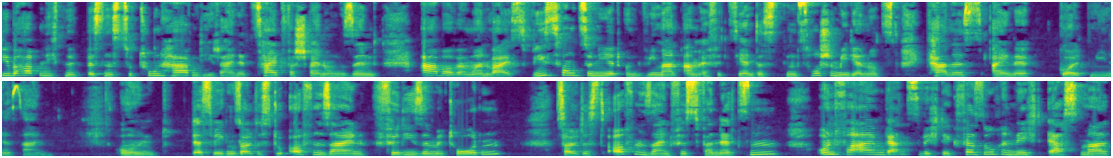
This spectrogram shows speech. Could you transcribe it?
die überhaupt nichts mit Business zu tun haben, die reine Zeitverschwendung sind. Aber wenn man weiß, wie es funktioniert und wie man am effizientesten Social Media nutzt, kann es eine Goldmine sein. Und deswegen solltest du offen sein für diese Methoden solltest offen sein fürs Vernetzen und vor allem ganz wichtig, versuche nicht erstmal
